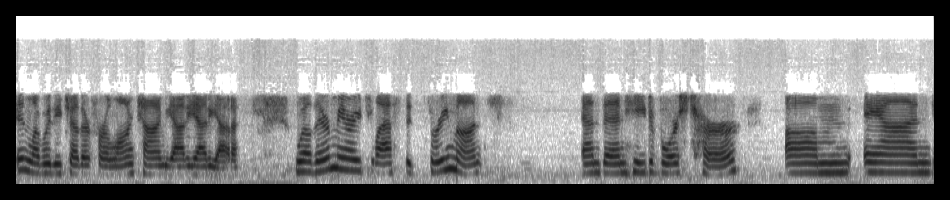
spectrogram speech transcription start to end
in love with each other for a long time, yada, yada, yada. Well, their marriage lasted three months, and then he divorced her. Um, and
